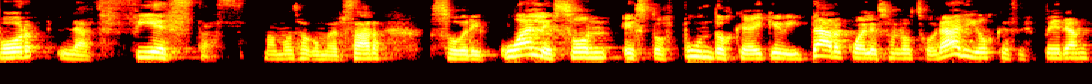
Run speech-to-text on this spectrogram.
por las fiestas. Vamos a conversar sobre cuáles son estos puntos que hay que evitar, cuáles son los horarios que se esperan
